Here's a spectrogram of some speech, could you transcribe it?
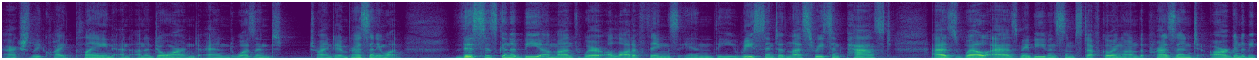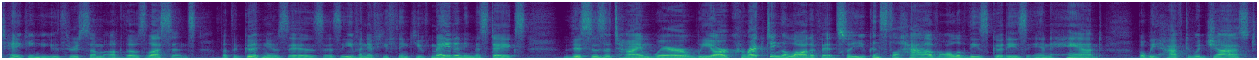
actually quite plain and unadorned and wasn't trying to impress anyone. This is going to be a month where a lot of things in the recent and less recent past, as well as maybe even some stuff going on in the present, are going to be taking you through some of those lessons. But the good news is, is even if you think you've made any mistakes, this is a time where we are correcting a lot of it. So you can still have all of these goodies in hand. But we have to adjust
